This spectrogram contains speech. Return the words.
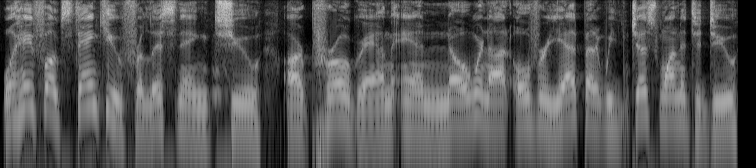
Well, hey, folks, thank you for listening to our program. And no, we're not over yet, but we just wanted to do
